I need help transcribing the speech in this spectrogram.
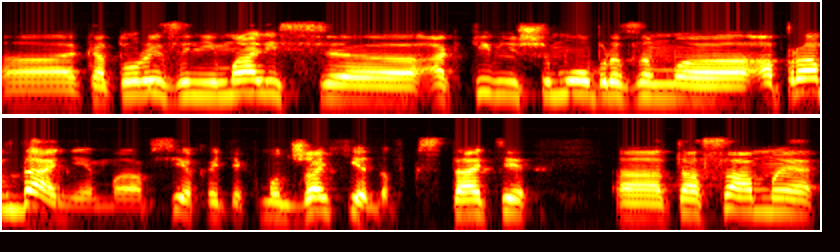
которые занимались э, активнейшим образом оправданием всех этих маджахедов. Кстати, та самая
